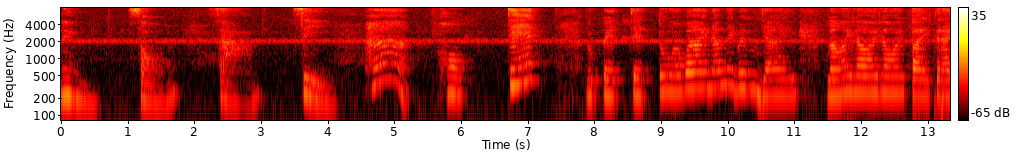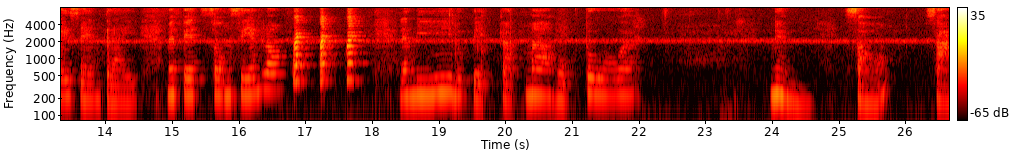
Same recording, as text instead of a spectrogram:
หนึ่งสองสามสี่ห้าหกเจ็ดลูกเป็ดเจ็ดตัวว่ายน้ำในบึงใหญ่ลอยลอยลอยไปไกลแสนไกล แม่เป็ดส่งเสียงร้องแวักแวักแวักและมีลูกเป็ดกลับมาหก ตัวหนึ่งสองสา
